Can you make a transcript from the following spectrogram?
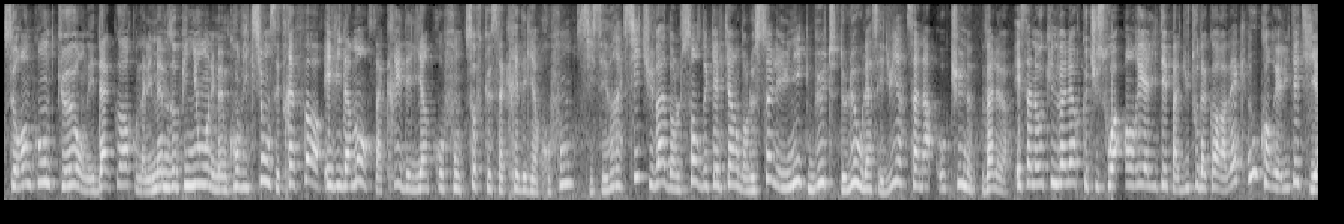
Se rendre compte que on est d'accord, qu'on a les mêmes opinions, les mêmes convictions, c'est très fort. Évidemment, ça crée des liens profonds. Sauf que ça crée des liens profonds si c'est vrai. Si tu vas dans le sens de quelqu'un, dans le seul et unique but de le ou la séduire, ça n'a aucune valeur. Et ça n'a aucune valeur que tu sois en réalité pas du tout d'accord avec ou qu'en réalité tu y es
